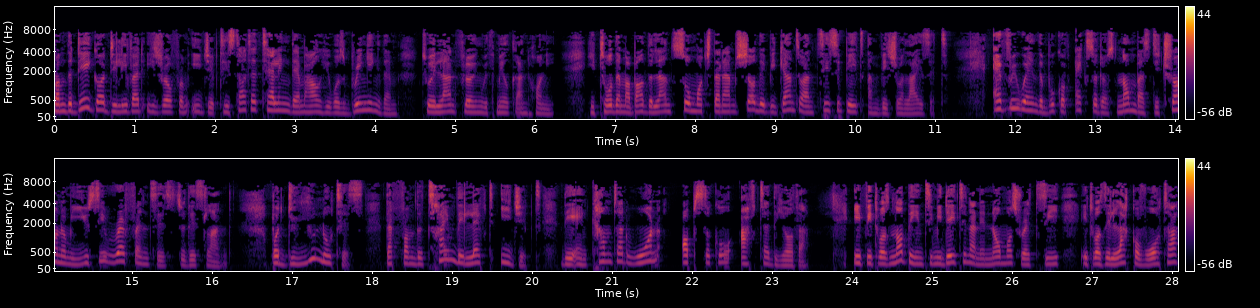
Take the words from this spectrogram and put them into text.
From the day God delivered Israel from Egypt, He started telling them how He was bringing them to a land flowing with milk and honey. He told them about the land so much that I'm sure they began to anticipate and visualize it. Everywhere in the book of Exodus, Numbers, Deuteronomy, you see references to this land. But do you notice that from the time they left Egypt, they encountered one obstacle after the other? If it was not the intimidating and enormous Red Sea, it was a lack of water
